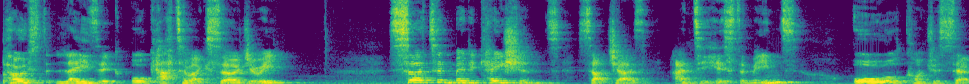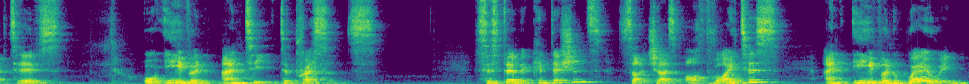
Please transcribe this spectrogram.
post LASIK or cataract surgery, certain medications such as antihistamines, oral contraceptives, or even antidepressants. Systemic conditions such as arthritis and even wearing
